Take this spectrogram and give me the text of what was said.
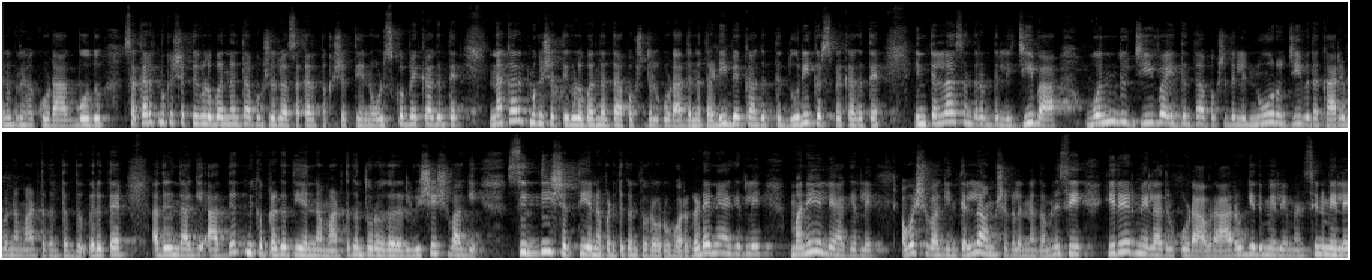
ಅನುಗ್ರಹ ಕೂಡ ಆಗ್ಬೋದು. ಸಕಾರಾತ್ಮಕ ಶಕ್ತಿಗಳು ಬಂದಂಥ ಪಕ್ಷದಲ್ಲಿ ಸಕಾರಾತ್ಮಕ ಶಕ್ತಿಯನ್ನು ಉಳಿಸ್ಕೋಬೇಕಾಗುತ್ತೆ. ನಕಾರಾತ್ಮಕ ಶಕ್ತಿಗಳು ಬಂದಂತಹ ಪಕ್ಷದಲ್ಲೂ ಕೂಡ ಅದನ್ನು ತಡಿಬೇಕಾಗುತ್ತೆ, ದೂರೀಕರಿಸಬೇಕಾಗುತ್ತೆ. ಇಂತೆಲ್ಲ ಸಂದರ್ಭದಲ್ಲಿ ಜೀವ ಒಂದು ಜೀವ ಇದ್ದಂತಹ ಪಕ್ಷದಲ್ಲಿ ನೂರು ಜೀವದ ಕಾರ್ಯವನ್ನು ಮಾಡ್ತಕ್ಕಂಥದ್ದು ಇರುತ್ತೆ. ಅದರಿಂದಾಗಿ ಆಧ್ಯಾತ್ಮಿಕ ಪ್ರಗತಿಯನ್ನು ಮಾಡ್ತಕ್ಕಂಥವ್ರು ಅದರಲ್ಲಿ ವಿಶೇಷವಾಗಿ ಸಿದ್ಧಿ ಶಕ್ತಿಯನ್ನು ಪಡಿತಕ್ಕಂಥವ್ರು ಅವರು ಹೊರಗಡೆನೇ ಆಗಿರಲಿ, ಮನೆಯಲ್ಲೇ ಆಗಿರಲಿ, ಅವಶ್ಯವಾಗಿ ಇಂತೆಲ್ಲ ಅಂಶಗಳನ್ನು ಗಮನಿಸಿ, ಹಿರಿಯರ ಮೇಲಾದರೂ ಕೂಡ ಅವರ ಆರೋಗ್ಯದ ಮೇಲೆ, ಮನಸ್ಸಿನ ಮೇಲೆ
